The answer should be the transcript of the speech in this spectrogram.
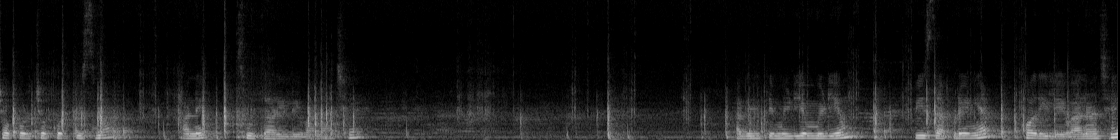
ચોકર ચોકર પીસમાં આને સુધારી લેવાના છે. આવી રીતે મીડિયમ મીડિયમ પીસ આપણે અહીંયા કરી લેવાના છે.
